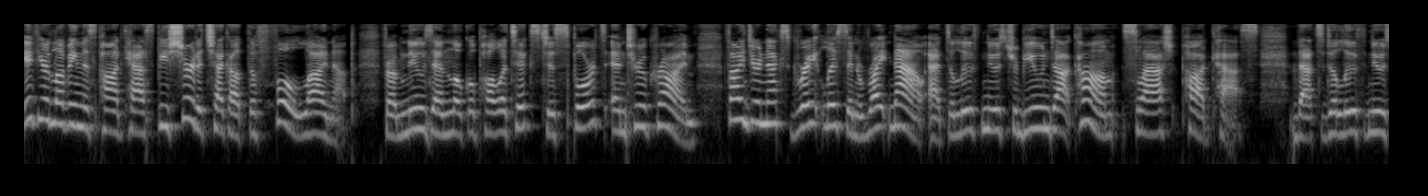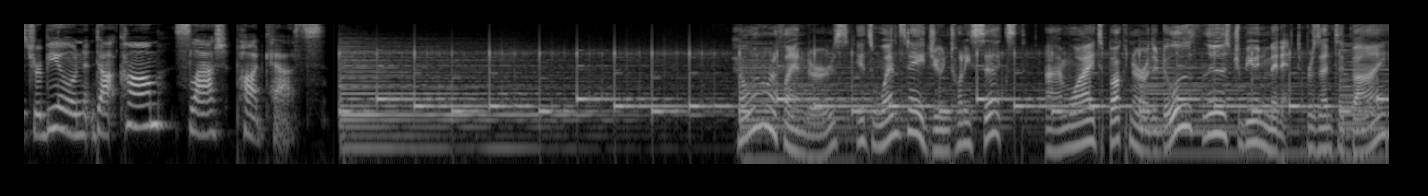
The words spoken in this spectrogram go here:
If you're loving this podcast, be sure to check out the full lineup. From news and local politics to sports and true crime. Find your next great listen right now at duluthnewstribune.com slash podcasts. That's duluthnewstribune.com slash podcasts. Hello, Northlanders. It's Wednesday, June 26th. I'm Wyatt Buckner, of the Duluth News Tribune Minute, presented by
